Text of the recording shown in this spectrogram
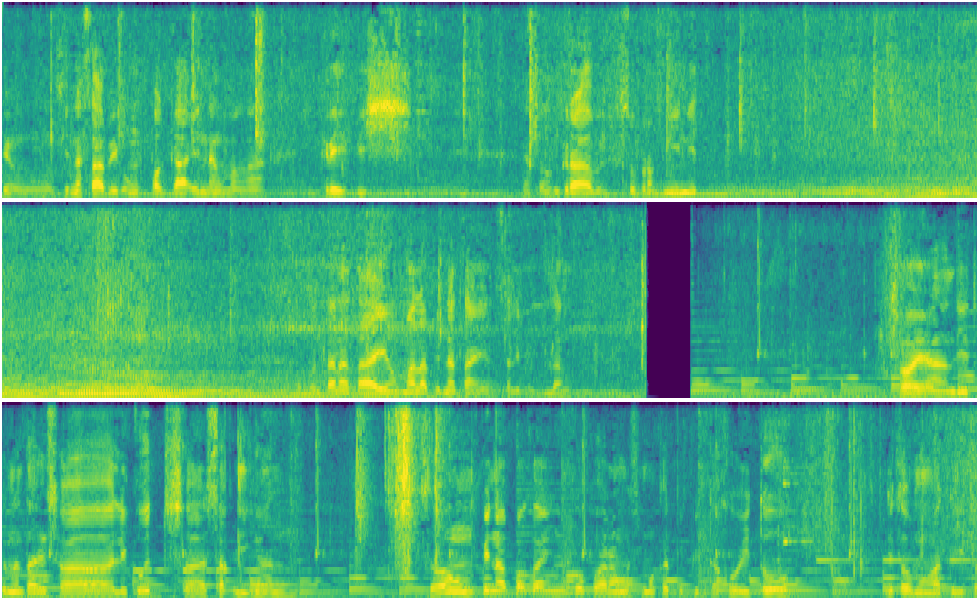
yung sinasabi kong pagkain ng mga crayfish. Ito, grabe, sobrang init. Punta na tayo, malapit na tayo, sa likod lang. So ayan, dito na tayo sa likod, sa sakingan. So ang pinapakain ko para mas makatipid ako, ito, ito mga tito,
